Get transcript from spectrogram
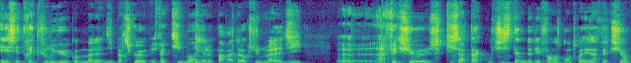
et c'est très curieux comme maladie parce que effectivement il y a le paradoxe d'une maladie euh, infectieuse qui s'attaque au système de défense contre les infections,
